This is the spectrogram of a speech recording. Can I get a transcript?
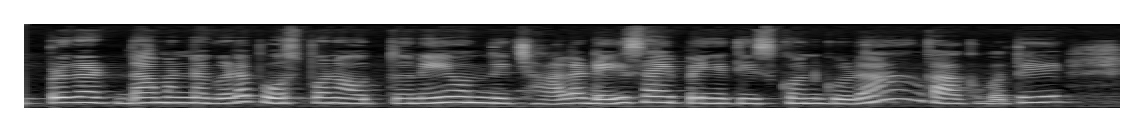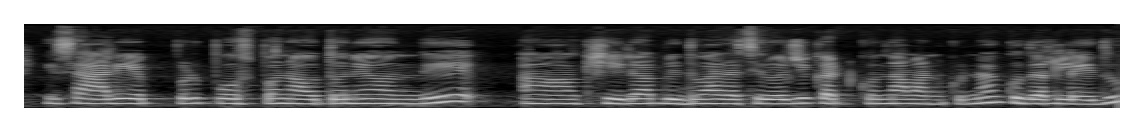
ఎప్పుడు కడదామన్నా కూడా పోస్ట్పోన్ అవుతూనే ఉంది. చాలా డేస్ అయిపోయింది తీసుకొని కూడా. కాకపోతే ఈ శారీ ఎప్పుడు పోస్ట్పోన్ అవుతూనే ఉంది. క్షీరాబ్ది ద్వాదశి రోజు కట్టుకుందాం అనుకున్నా కుదరలేదు.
